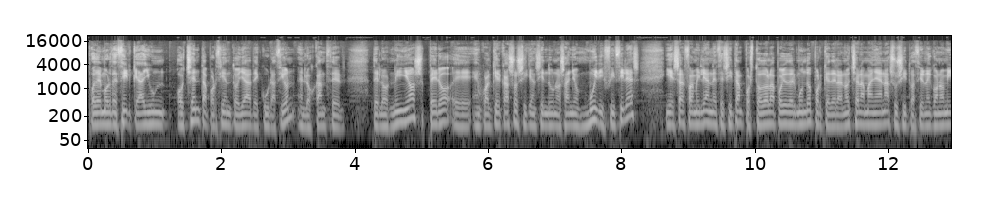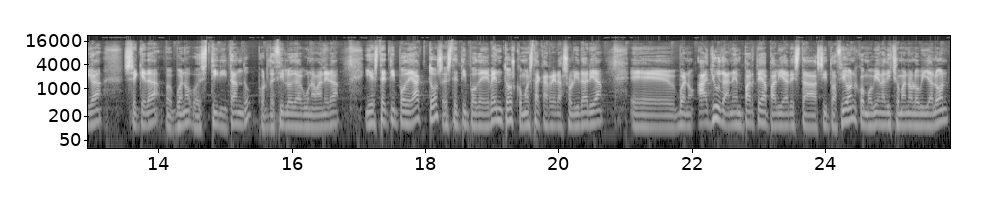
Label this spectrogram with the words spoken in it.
Podemos decir que hay un 80% ya de curación en los cánceres de los niños, pero eh, en cualquier caso siguen siendo unos años muy difíciles y esas familias necesitan pues todo el apoyo del mundo porque de la noche a la mañana su situación económica se queda pues, bueno pues por decirlo de alguna manera y este tipo de actos, este tipo de eventos como esta carrera solidaria, eh, bueno ayudan en parte a paliar esta situación. Como bien ha dicho Manolo Villalón,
